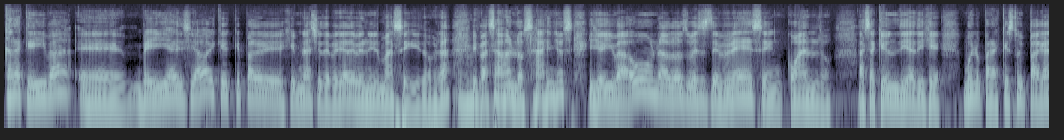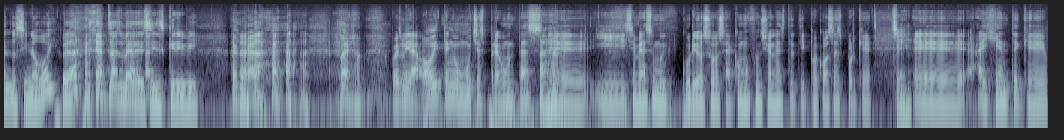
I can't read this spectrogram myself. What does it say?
cada que iba, eh, veía y decía, ay, qué, qué, padre gimnasio, debería de venir más seguido, ¿verdad? Y pasaban los años y yo iba una o dos veces de vez en cuando, hasta que un día dije, bueno, ¿para qué estoy pagando si no voy, verdad? Entonces me desinscribí. bueno, pues mira, hoy tengo muchas preguntas eh, y se me hace muy curioso, o sea, cómo funciona este tipo de cosas, porque eh, hay gente que,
